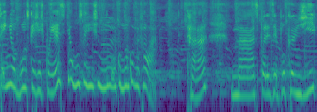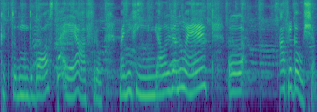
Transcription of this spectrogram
tem alguns que a gente conhece e tem alguns que a gente nunca, nunca ouviu falar, tá? Mas, por exemplo, canjica, que todo mundo gosta, é afro. Mas, enfim, ela já não é uh, afro-gaúcha.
